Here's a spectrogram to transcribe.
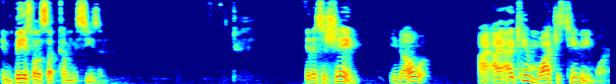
in baseball this upcoming season. And it's a shame. You know, I, I, I can't watch this team anymore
